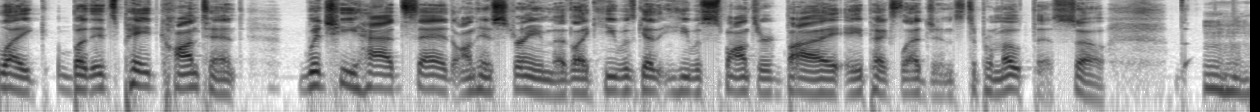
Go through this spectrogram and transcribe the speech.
like but it's paid content which he had said on his stream that like he was getting he was sponsored by Apex Legends to promote this. So mm-hmm.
